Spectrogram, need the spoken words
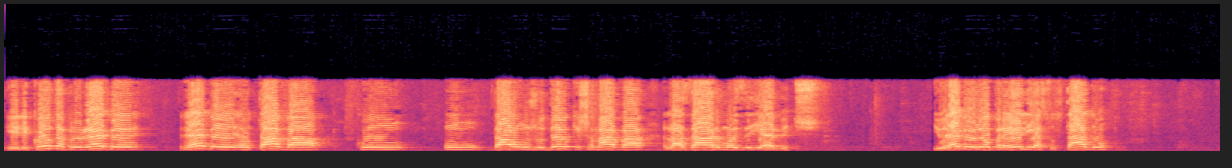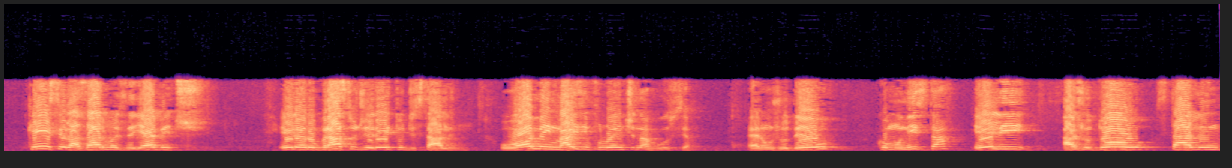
e ele conta para o Rebbe, Rebbe, eu estava com um tal um judeu que chamava Lazar Moiseyevich. E o Rebbe olhou para ele assustado. Quem é esse Lazar Moiseyevich? Ele era o braço direito de Stalin, o homem mais influente na Rússia. Era um judeu comunista. Ele ajudou Stalin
